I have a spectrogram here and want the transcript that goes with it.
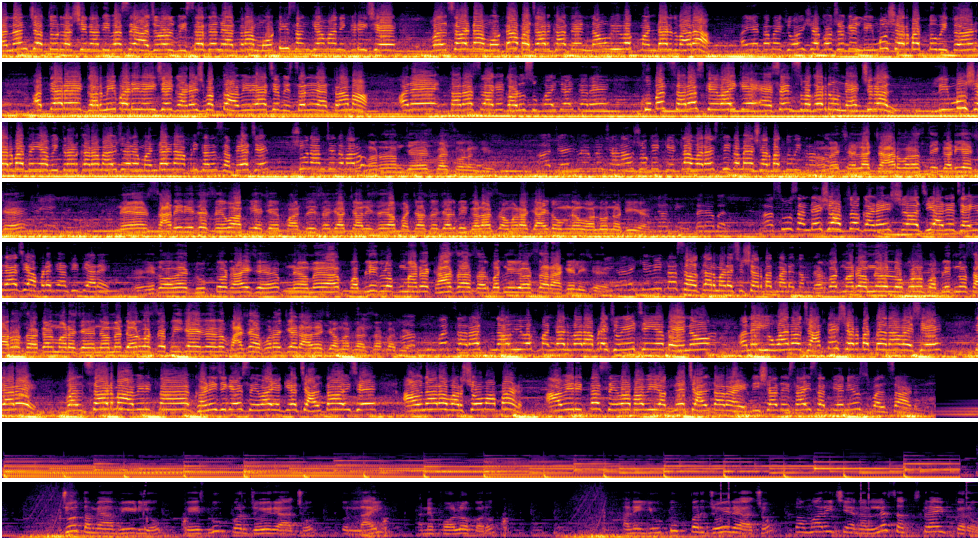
અનંત ચતુર્દશીના દિવસે આજરોજ વિસર્જન યાત્રા મોટી સંખ્યામાં નીકળી છે. વલસાડના મોટા બજાર ખાતે નવયુવક મંડળ દ્વારા અહીંયા તમે જોઈ શકો છો કે લીંબુ શરબતનું વિતરણ અત્યારે ગરમી પડી રહી છે. ગણેશ ભક્તો આવી રહ્યા છે વિસર્જન યાત્રામાં અને તરસ લાગે ગળું સુકાઈ જાય ત્યારે ખૂબ જ સરસ કહેવાય કે એસેન્સ વગરનું નેચરલ લીંબુ શરબત અહીંયા વિતરણ કરવામાં આવ્યું છે અને મંડળના આપણી સાથે સભ્ય છે. શું નામ છે તમારું? મારું નામ જયેશભાઈ સોલંકી. જયેશભાઈ અમને જણાવશો કે કેટલા વર્ષથી તમે આ શરબતનું વિતરણ અમે છેલ્લા ચાર વર્ષથી કરીએ છીએ. ને સારી રીતે સેવા આપીએ છીએ. પાંત્રીસ હજાર ચાલીસ હજાર પચાસ હજાર બી ગ્લાસ અમારા જાય તો અમને વાંધો નથી એમ. બરાબર. શું સંદેશો આપશો ગણેશજી? આજે જઈ રહ્યા છે આપણે ત્યાંથી ત્યારે. એ તો હવે દુઃખ તો થાય છે ને અમે પબ્લિક લોક માટે ખાસ આ શરબતની વ્યવસ્થા રાખેલી છે. કેવી રીતના સહકાર મળે છે શરબત માટે તમને? શરબત માટે અમને લોકોનો પબ્લિકનો સારો સહકાર મળે છે અને અમે દર વર્ષે પી જાય એટલે પાછા ફરજિયાત આવે છે અમારા શરબત ખૂબ જ સરસ નવયુવક મંડળ દ્વારા આપણે જોઈએ છીએ અહીંયા બહેનો અને યુવાનો જાતે શરબત બનાવે છે. ત્યારે વલસાડમાં આવી રીતના ઘણી જગ્યાએ સેવા યજ્ઞ ચાલતા હોય છે. આવનારા વર્ષોમાં પણ આવી રીતના સેવાભાવી યજ્ઞ ચાલતા રહે. દિશા દેસાઈ, સત્ય ન્યૂઝ, વલસાડ. જો તમે આ વીડિયો ફેસબુક પર જોઈ રહ્યા છો, તો લાઈક અને ફોલો કરો. અને યુટ્યુબ પર જોઈ રહ્યા છો, તો અમારી ચેનલને સબસ્ક્રાઈબ કરો.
